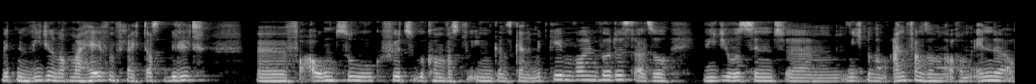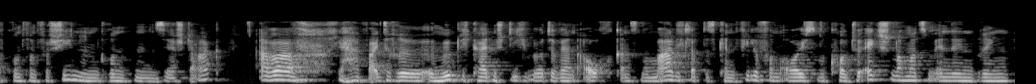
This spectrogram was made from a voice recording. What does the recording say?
mit einem Video nochmal helfen, vielleicht das Bild äh, vor Augen zu, geführt zu bekommen, was du ihnen ganz gerne mitgeben wollen würdest. Also Videos sind ähm, nicht nur am Anfang, sondern auch am Ende aufgrund von verschiedenen Gründen sehr stark. Aber ja, weitere Möglichkeiten, Stichwörter wären auch ganz normal. Ich glaube, das kennen viele von euch. So ein Call to Action nochmal zum Ende hinbringen.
